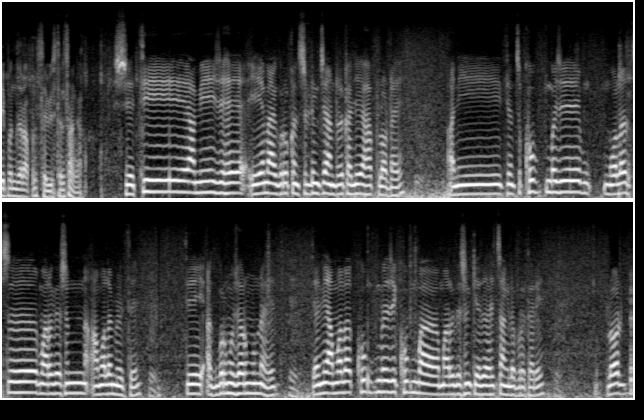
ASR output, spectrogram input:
ते पण जर आपण सविस्तर सांगा. शेती आम्ही जे आहे ए एम ॲग्रो कन्सल्टिंगच्या अंडरखाली हा प्लॉट आहे. आणि त्यांचं खूप म्हणजे मोलाचं मार्गदर्शन आम्हाला मिळते ते अकबर मुजावर म्हणून आहेत. त्यांनी आम्हाला खूप म्हणजे खूप मा मार्गदर्शन केलं आहे चांगल्या प्रकारे. प्लॉट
